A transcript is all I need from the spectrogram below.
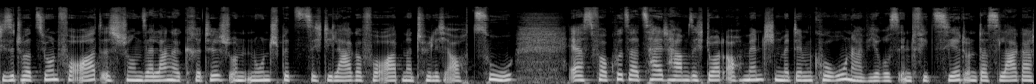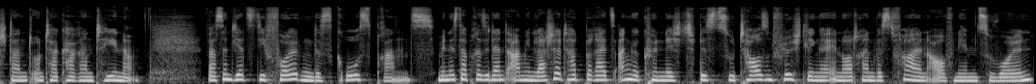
Die Situation vor Ort ist schon sehr lange kritisch und nun spitzt sich die Lage vor Ort natürlich auch zu. Erst vor kurzer Zeit haben sich dort auch Menschen mit dem Coronavirus infiziert und das Lager stand unter Quarantäne. Was sind jetzt die Folgen des Großbrands? Ministerpräsident Armin Laschet hat bereits angekündigt, bis zu 1000 Flüchtlinge in Nordrhein-Westfalen aufnehmen zu wollen.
